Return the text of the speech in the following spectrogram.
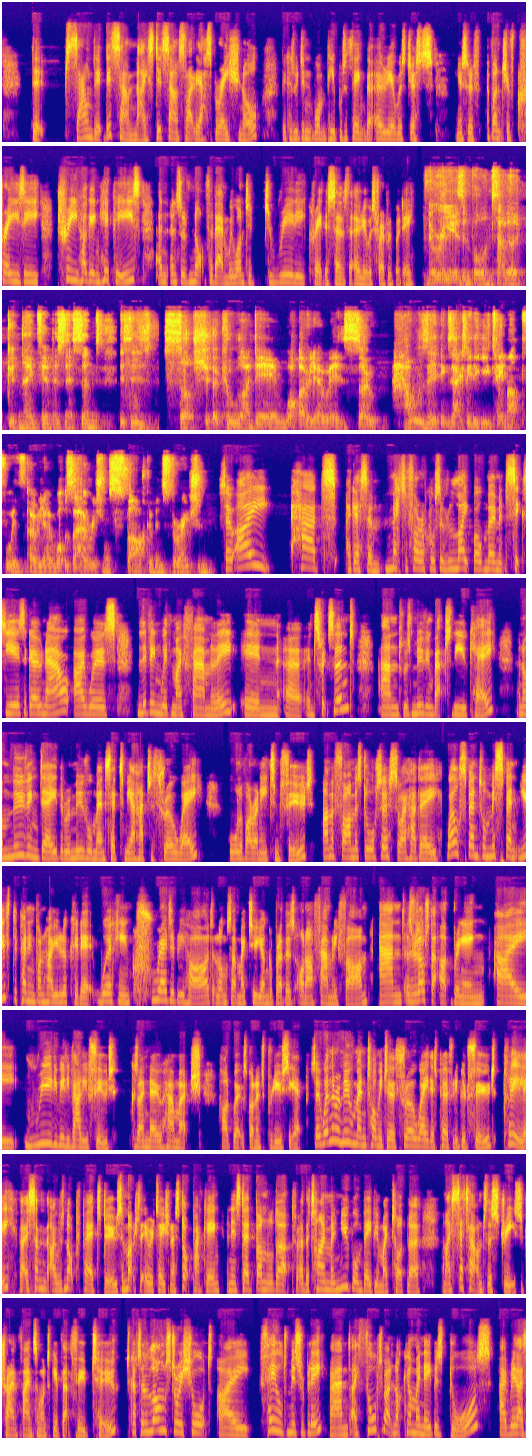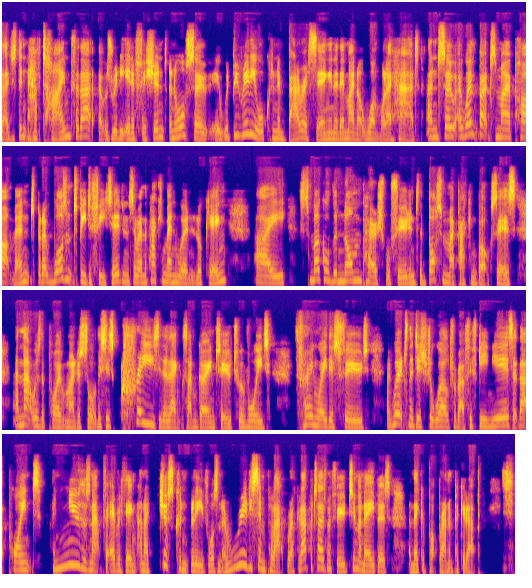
that sounded did sound nice, did sound slightly aspirational because we didn't want people to think that Olio was just you know sort of a bunch of crazy tree hugging hippies and, and sort of not for them. We wanted to really create the sense that Olio was for everybody. It really is important to have a good name for your business, and this is such a cool idea. What Olio is. So, how was it exactly that you came up with Olio? What was that original spark of inspiration? So I had, I guess, a metaphorical sort of light bulb moment six years ago now. I was living with my family in uh, in Switzerland and was moving back to the UK. And on moving day, the removal men said to me I had to throw away all of our uneaten food. I'm a farmer's daughter, so I had a well spent or misspent youth, depending upon how you look at it, working incredibly hard alongside my two younger brothers on our family farm. And as a result of that upbringing, I really, really value food because I know how much hard work's gone into producing it. So when the removal men told me to throw away this perfectly good food, clearly that is something that I was not prepared to do. So much the irritation, I stopped packing and instead bundled up at the time my newborn baby and my toddler, and I set out onto the streets to try and find someone to give that food to. To cut a long story short, I failed miserably and I thought about knocking on my neighbors' doors. I realized I just didn't have time for that. That was really inefficient. And also it would be really awkward and embarrassing. You know, they might not want what I had. And so I went back to my apartment, but I wasn't to be defeated. And so when the packing men weren't looking, I smuggled the non perishable food into the bottom of my packing boxes. And that was the point when I just thought, this is crazy the lengths I'm going to to avoid throwing away this food. I'd worked in the digital world for about 15 years at that point. I knew there was an app for everything. And I just couldn't believe it wasn't a really simple app where I could advertise my food to my neighbors and they could pop around and pick it up.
